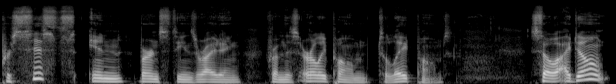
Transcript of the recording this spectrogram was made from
persists in Bernstein's writing from this early poem to late poems. So I don't,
